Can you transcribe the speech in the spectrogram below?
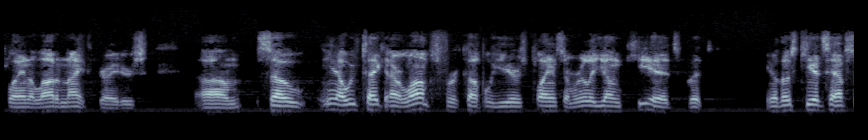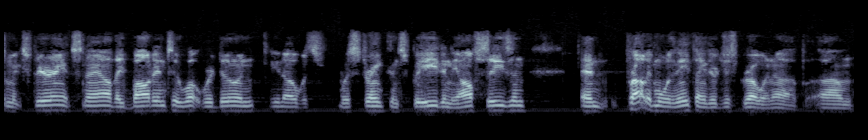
playing a lot of ninth graders. Um, so, you know, we've taken our lumps for a couple years playing some really young kids, but, you know, those kids have some experience now. They bought into what we're doing, you know, with, with strength and speed in the off season. And probably more than anything, they're just growing up. Um,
